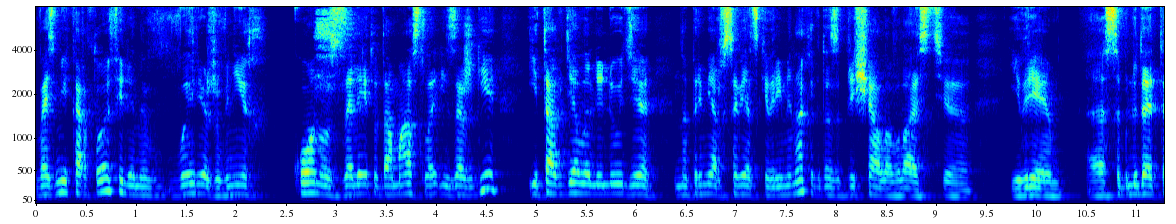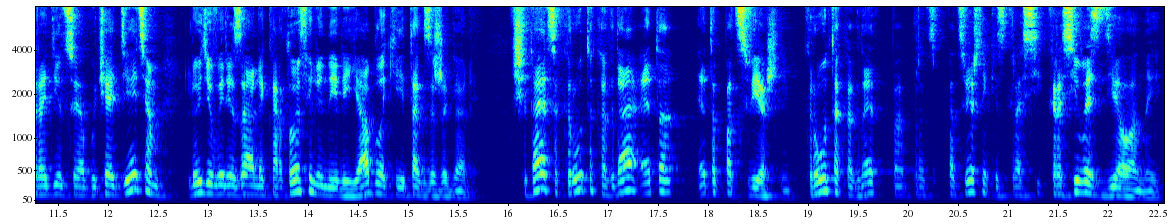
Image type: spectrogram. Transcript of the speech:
возьми картофелины, вырежь в них конус, залей туда масло и зажги. И так делали люди, например, в советские времена, когда запрещала власть э, евреям э, соблюдать традицию и обучать детям, люди вырезали картофелины или яблоки и так зажигали. Считается круто, когда это, это подсвечник. Круто, когда это подсвечник из краси, красиво сделанный.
